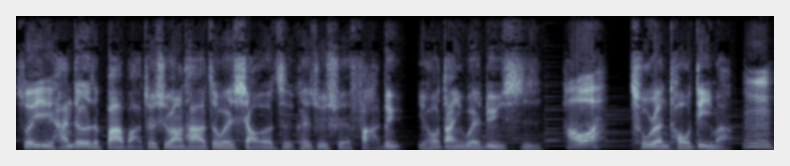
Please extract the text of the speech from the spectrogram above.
所以韩德尔的爸爸就希望他这位小儿子可以去学法律，以后当一位律师。好啊，出人头地嘛。嗯，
